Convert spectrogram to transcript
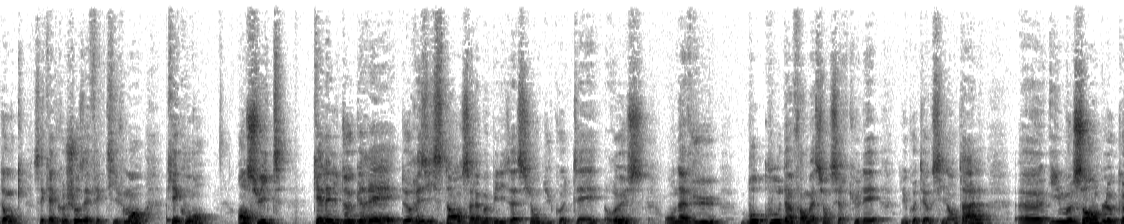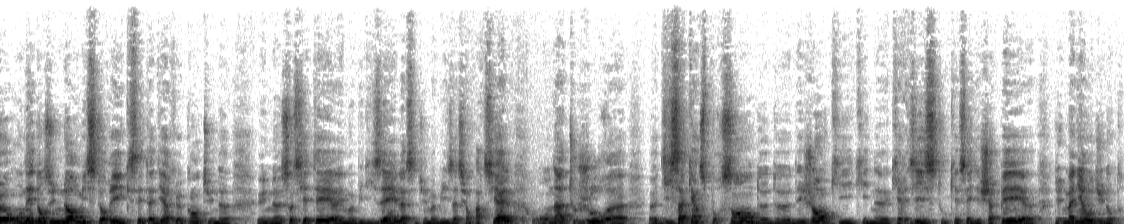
donc c'est quelque chose effectivement qui est courant. Ensuite, quel est le degré de résistance à la mobilisation du côté russe? On a vu beaucoup d'informations circuler du côté occidental. Euh, il me semble qu'on est dans une norme historique, c'est-à-dire que quand une, société est mobilisée, là c'est une mobilisation partielle, on a toujours 10 euh, à 15% de, de, des gens qui, résistent ou qui essayent d'échapper euh, d'une manière ou d'une autre.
